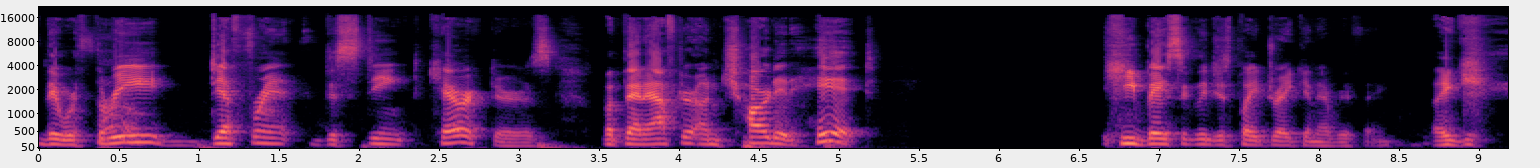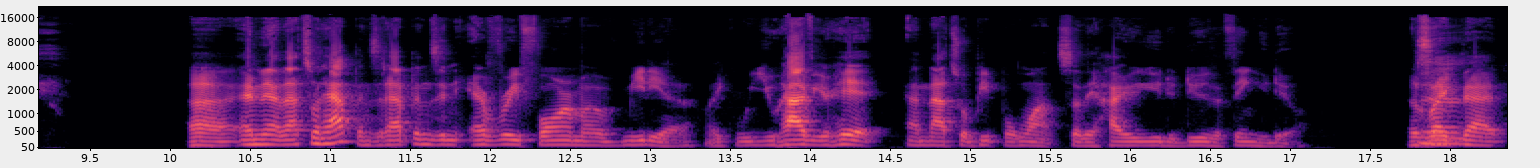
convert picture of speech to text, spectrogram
there were three different distinct characters. But then after Uncharted hit, he basically just played Drake in everything. Like uh, and that's what happens. It happens in every form of media. Like you have your hit, and that's what people want, so they hire you to do the thing you do. It's Yeah. like that.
